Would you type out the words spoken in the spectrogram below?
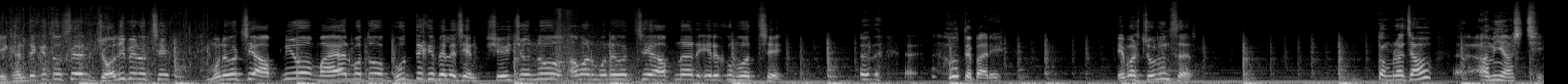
এখান থেকে তো স্যার জলই বেরোচ্ছে। মনে হচ্ছে আপনিও মায়ার মতো ভূত দেখে ফেলেছেন। সেই জন্য আমার মনে হচ্ছে আপনার এরকম হচ্ছে। হতে পারে। এবার চলুন স্যার। তোমরা যাও আমি আসছি।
